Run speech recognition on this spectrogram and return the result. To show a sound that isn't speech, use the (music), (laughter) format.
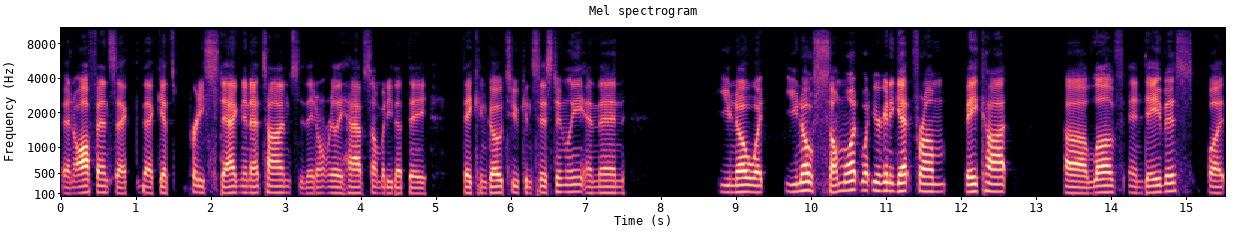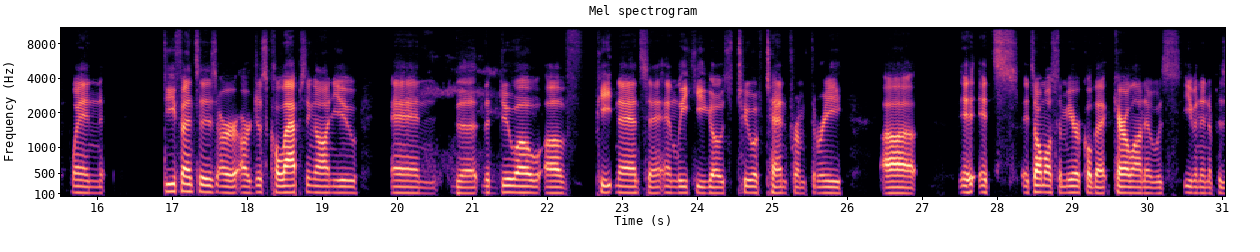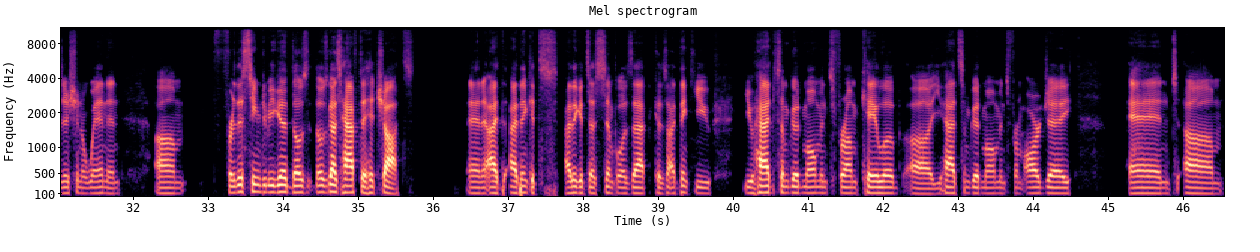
an offense that that gets pretty stagnant at times. They don't really have somebody that they they can go to consistently and then you know what you know somewhat what you're going to get from Bacot, uh, Love, and Davis, but when defenses are are just collapsing on you, and the the duo of Pete Nance and, and Leaky goes two of ten from three, uh, it, it's it's almost a miracle that Carolina was even in a position to win, and um, for this team to be good, those those guys have to hit shots, and I I think it's I think it's as simple as that because I think you you had some good moments from Caleb, uh, you had some good moments from RJ, and um,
